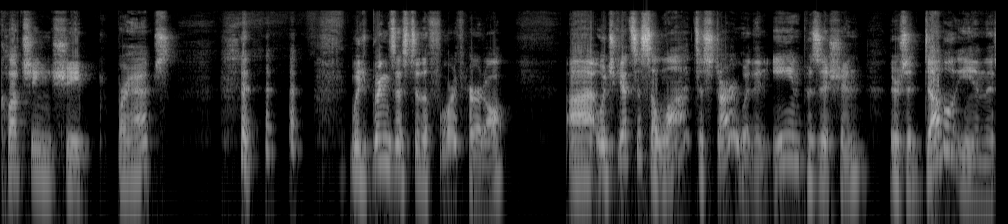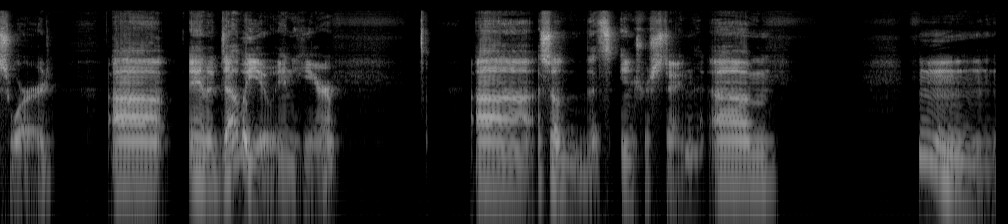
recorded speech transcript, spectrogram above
clutching sheep, perhaps. which brings us to the fourth hurdle, uh, which gets us a lot to start with. An E in position. There's a double E in this word. Uh, and a W in here. Uh, so that's interesting. Um, hmm.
